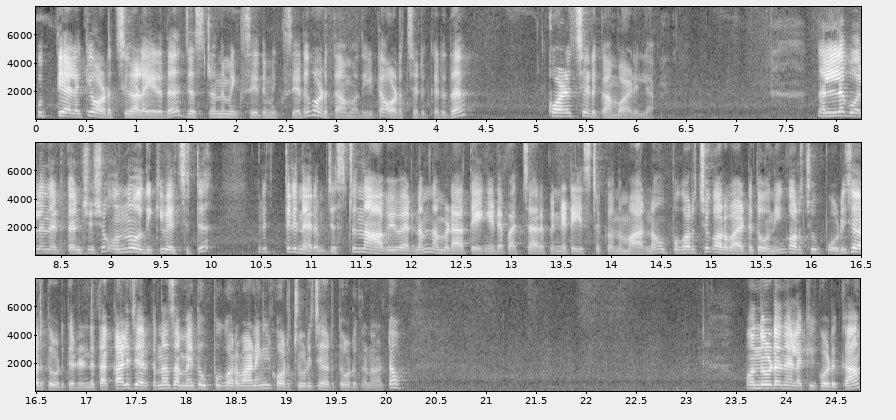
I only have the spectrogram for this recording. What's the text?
കുത്തി ഇളക്കി ഉടച്ച് കളയരുത്. ജസ്റ്റ് ഒന്ന് മിക്സ് ചെയ്ത് മിക്സ് ചെയ്ത് കൊടുത്താൽ മതി കേട്ടോ ഉടച്ചെടുക്കരുത്. കുഴച്ചെടുക്കാൻ പാടില്ല. നല്ല പോലെ ഒന്ന് ശേഷം ഒന്ന് ഒതുക്കി വെച്ചിട്ട് ഒരു ഇത്തിരി നേരം. ജസ്റ്റ് ഒന്ന് ആവി വരണം. നമ്മുടെ ആ തേങ്ങയുടെ പച്ചരപ്പിന്റെ ടേസ്റ്റൊക്കെ ഒന്ന് മാറണം. ഉപ്പ് കുറച്ച് കുറവായിട്ട് തോന്നി കുറച്ച് ഉപ്പ് കൂടി ചേർത്ത് കൊടുത്തിട്ടുണ്ട്. തക്കാളി ചേർക്കുന്ന സമയത്ത് ഉപ്പ് കുറവാണെങ്കിൽ കുറച്ചുകൂടി ചേർത്ത് കൊടുക്കണം കേട്ടോ. ഒന്നുകൂടെ ഒന്ന് ഇളക്കി കൊടുക്കാം.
